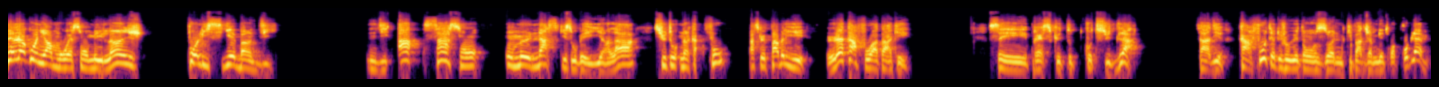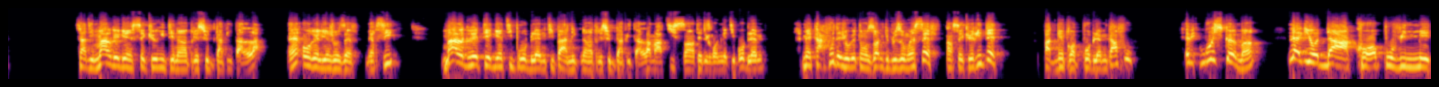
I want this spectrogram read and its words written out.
Men lè kon yon mwè son mélange, polisye bandi. M di, ah, sa son menas ki sou peyi an la, sütou nan kafou, paske pabliye, le kafou atake, se preske tout kote sud. Sa di, kafou te toujou yon zon ki pa djam gen tro problem. Sa di, malge gen sekurite nan apre sud kapital la, Aurélien Joseph, merci, Malgre te gen ti problem, ti panik nan antre sub kapital, la matisan, te gen ti problem, men Kafou te jogue ton zon ki plus ou mwen sef, an sekurite. Pat gen trop problem Kafou. E pi, bruskeman, neg yo d'akor pou vin me,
